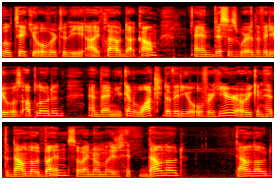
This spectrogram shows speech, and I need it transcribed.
will take you over to the iCloud.com and this is where the video was uploaded. And then you can watch the video over here or you can hit the download button. So I normally just hit download download.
